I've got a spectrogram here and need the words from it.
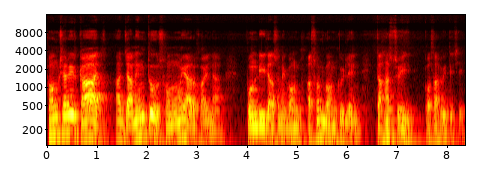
সংসারের কাজ, আর জানেন তো, সময় আর হয় না। পণ্ডিত আসনে গ্রহণ, আসন গ্রহণ করিলেন, তাহার সহিত কথা হইতেছে।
